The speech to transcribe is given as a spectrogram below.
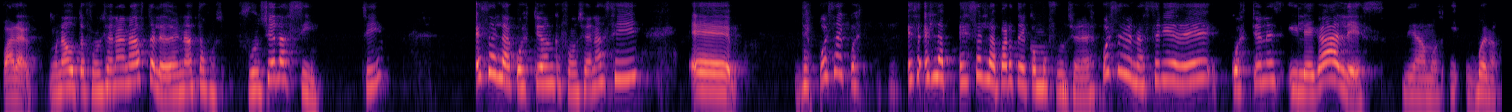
para un auto funciona nafta, le doy nafta, funciona así, ¿sí? Esa es la cuestión que funciona así. Eh, después hay esa es, la, esa es la parte de cómo funciona. Después hay una serie de cuestiones ilegales, digamos. Y, bueno,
